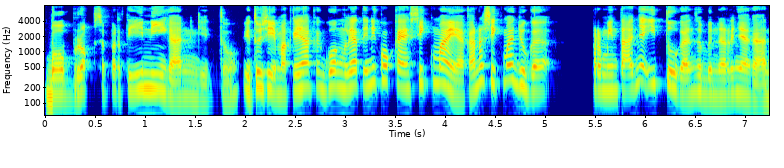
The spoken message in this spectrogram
bobrok seperti ini kan gitu. Itu sih makanya gue ngelihat ini kok kayak Sigma ya, karena Sigma juga permintaannya itu kan sebenarnya kan.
